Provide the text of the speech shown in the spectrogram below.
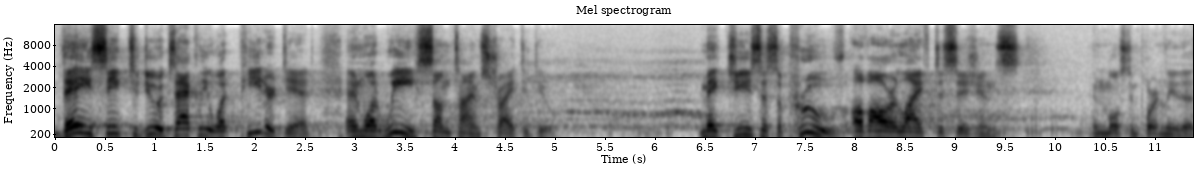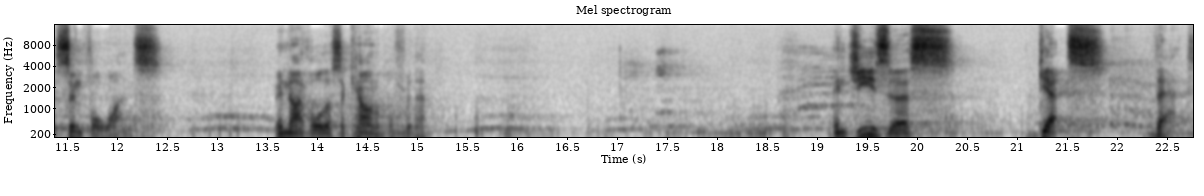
They seek to do exactly what Peter did and what we sometimes try to do make Jesus approve of our life decisions, and most importantly, the sinful ones, and not hold us accountable for them. And Jesus gets that.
